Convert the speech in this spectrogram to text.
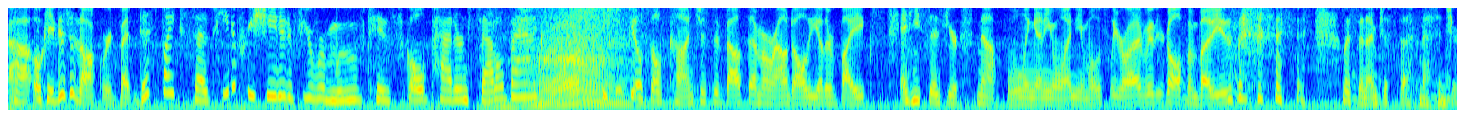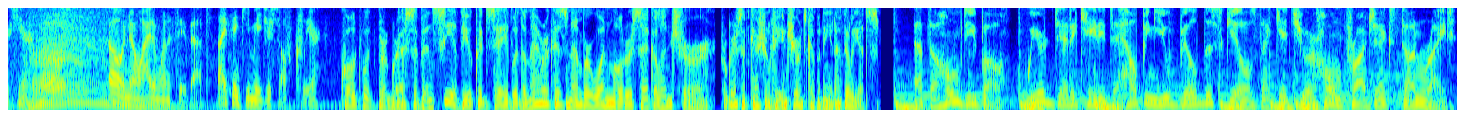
Uh, okay, this is awkward, but this bike says he'd appreciate it if you removed his skull pattern saddlebags. he feels self conscious about them around all the other bikes, and he says you're not fooling anyone. You mostly ride with your golfing buddies. Listen, I'm just the messenger here. Oh, no, I don't want to say that. I think you made yourself clear. Quote with Progressive and see if you could save with America's number one motorcycle insurer, Progressive Casualty Insurance Company and affiliates. At the Home Depot, we're dedicated to helping you build the skills that get your home projects done right.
